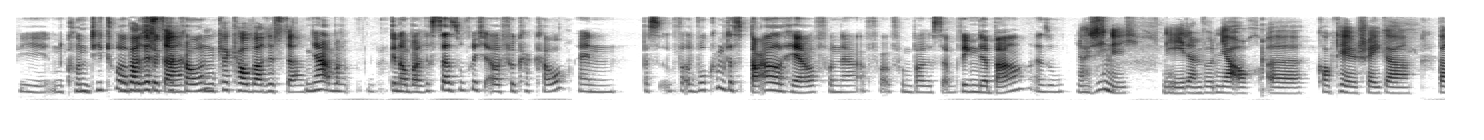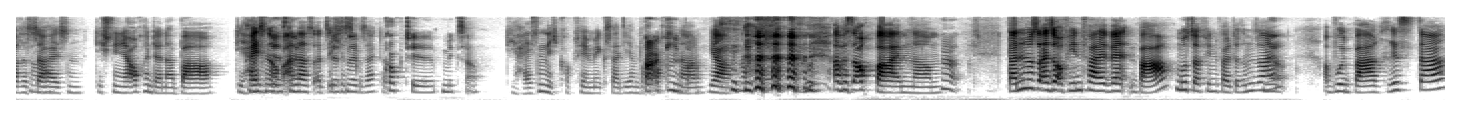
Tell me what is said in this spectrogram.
wie ein Konditor Ein bloß für Barista. Kakao? Ein Kakao-Barista. Ja, aber genau, Barista suche ich, aber für Kakao ein. Was, wo kommt das Bar her von der, vom Barista? Wegen der Bar? Also, Weiß ich nicht. Nee, dann würden ja auch äh, Cocktail-Shaker Barista heißen. Die stehen ja auch hinter einer Bar. Die heißen der auch ist eine- anders, als ich es eine gesagt habe. Cocktailmixer. Die heißen nicht Cocktailmixer, die haben doch auch einen. Namen. Ja. Aber es ist auch Bar im Namen. Ja. Dann muss also auf jeden Fall, wenn, Bar muss auf jeden Fall drin sein. Ja. Obwohl Barista,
